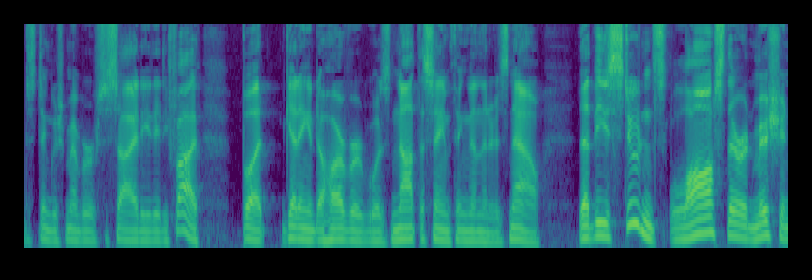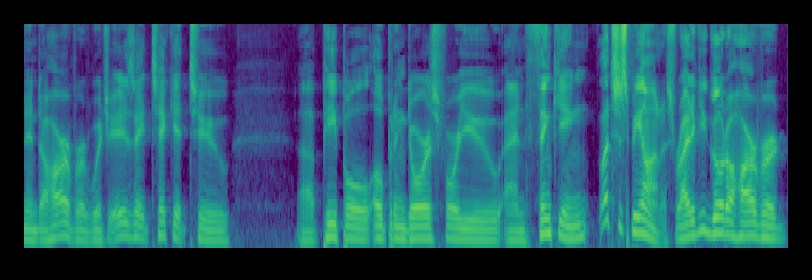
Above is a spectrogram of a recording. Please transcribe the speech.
distinguished member of society at 85. But getting into Harvard was not the same thing then that it is now. That these students lost their admission into Harvard, which is a ticket to uh, people opening doors for you and thinking, let's just be honest, right? If you go to Harvard,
